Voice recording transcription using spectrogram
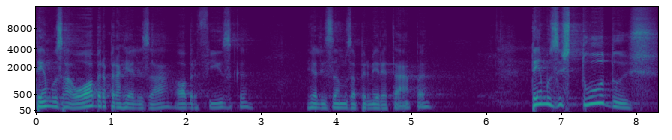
Temos a obra para realizar, a obra física, realizamos a primeira etapa. Temos estudos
